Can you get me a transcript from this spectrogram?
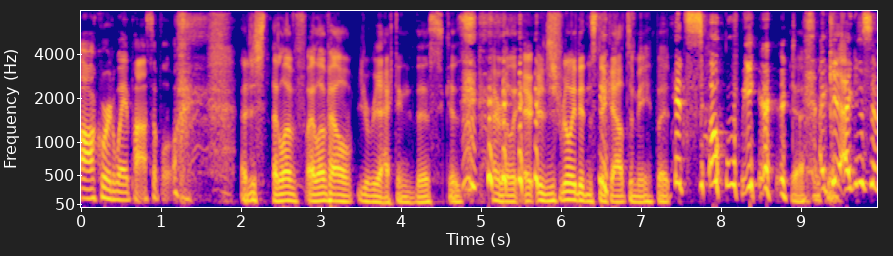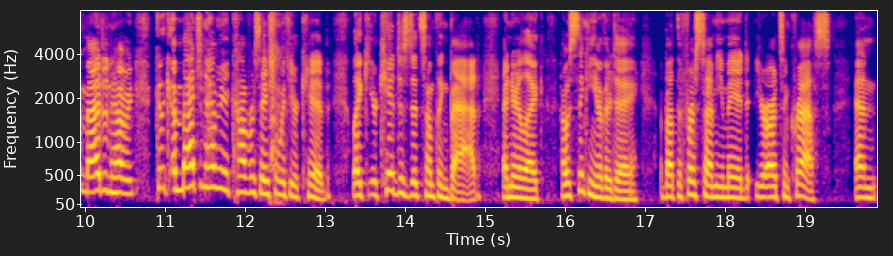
awkward way possible. I just, I love, I love how you're reacting to this because I really, it just really didn't stick out to me. But It's so weird. Yeah, I can I can just imagine having like, imagine having a conversation with your kid. Like your kid just did something bad and you're like, I was thinking the other day about the first time you made your arts and crafts and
